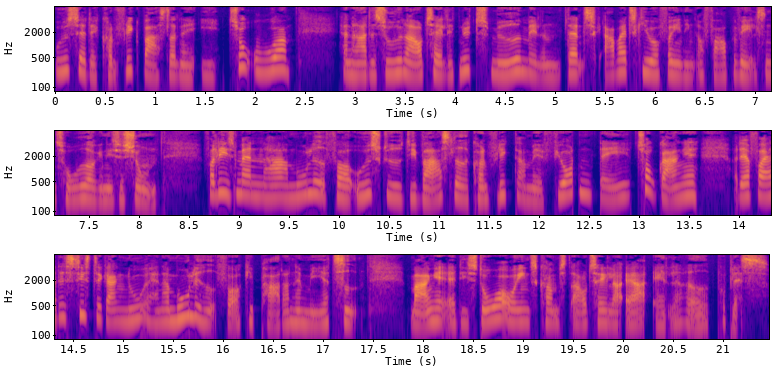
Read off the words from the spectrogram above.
udsætte konfliktvarslerne i to uger. Han har desuden aftalt et nyt møde mellem Dansk Arbejdsgiverforening og Fagbevægelsens hovedorganisation. Forlismanden har mulighed for at udskyde de varslede konflikter med 14 dage to gange, og derfor er det sidste gang nu, at han har mulighed for at give parterne mere tid. Mange af de store overenskomstaftaler er allerede på plads.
